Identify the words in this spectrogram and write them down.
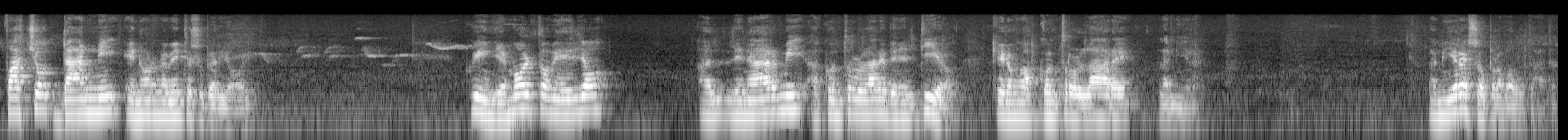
faccio danni enormemente superiori. Quindi è molto meglio allenarmi a controllare bene il tiro che non a controllare la mira. La mira è sopravvalutata.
